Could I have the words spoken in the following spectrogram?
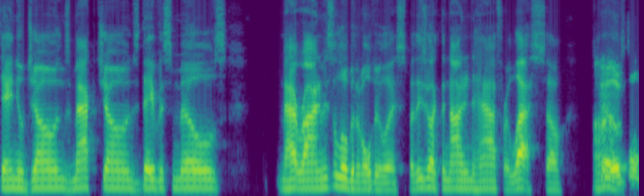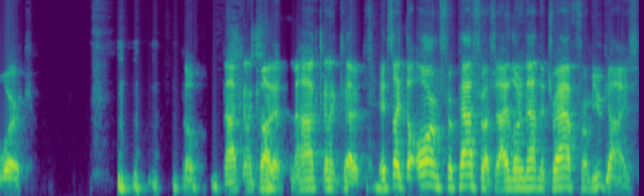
Daniel Jones, Mac Jones, Davis Mills, Matt Ryan. I mean, it's a little bit of older list, but these are like the nine and a half or less. So I don't Yeah, know. those don't work. nope, not gonna cut it. Not gonna cut it. It's like the arms for pass rush. I learned that in the draft from you guys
